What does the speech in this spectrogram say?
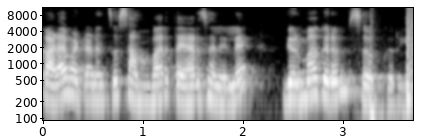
काळ्या वाटाण्याचं सांबार तयार झालेलं आहे. गरमागरम सर्व करूया.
